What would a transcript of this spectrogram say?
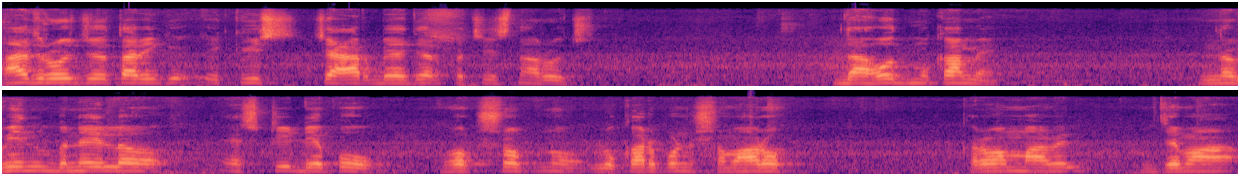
આજ રોજ તારીખ એકવીસ ચાર બે હજાર પચીસના રોજ દાહોદ મુકામે નવીન બનેલ એસટી ડેપો વર્કશોપનો લોકાર્પણ સમારોહ કરવામાં આવેલ, જેમાં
